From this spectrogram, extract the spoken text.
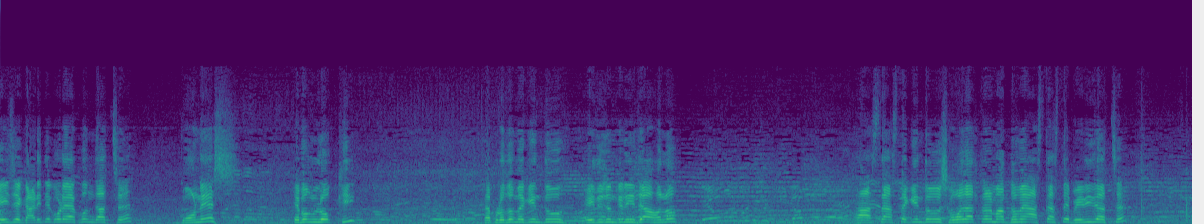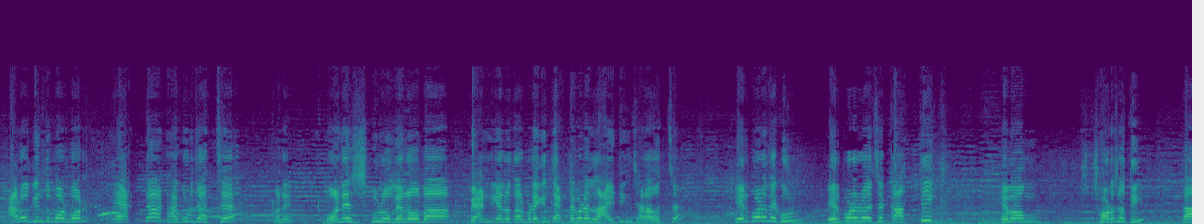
এই যে গাড়িতে করে এখন যাচ্ছে গণেশ এবং লক্ষ্মী। তা প্রথমে কিন্তু এই দুজনকে নিয়ে যাওয়া হলো। আস্তে আস্তে কিন্তু শোভাযাত্রার মাধ্যমে আস্তে আস্তে বেরিয়ে যাচ্ছে। আরও কিন্তু পরপর একটা ঠাকুর যাচ্ছে মানে গণেশগুলো গেল বা ব্যান্ড গেল, তারপরে কিন্তু একটা করে লাইটিং ছাড়া হচ্ছে। এরপরে দেখুন, এরপরে রয়েছে কার্তিক এবং সরস্বতী। তা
